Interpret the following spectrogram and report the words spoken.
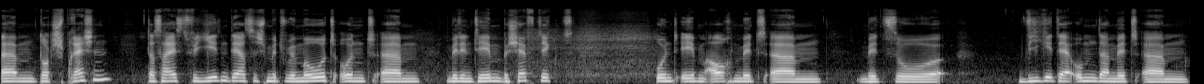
ähm, dort sprechen. Das heißt, für jeden, der sich mit Remote und ähm, mit den Themen beschäftigt und eben auch mit, ähm, mit so, wie geht er um damit, ähm,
